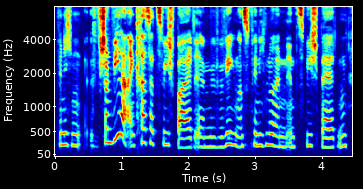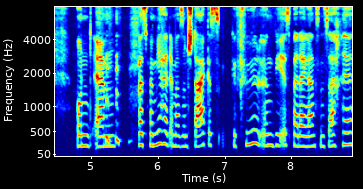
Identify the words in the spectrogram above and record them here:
finde ich, ein, schon wieder ein krasser Zwiespalt. Ähm, wir bewegen uns, finde ich, nur in, in Zwiespälten. Und ähm, was bei mir halt immer so ein starkes Gefühl irgendwie ist bei der ganzen Sache,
